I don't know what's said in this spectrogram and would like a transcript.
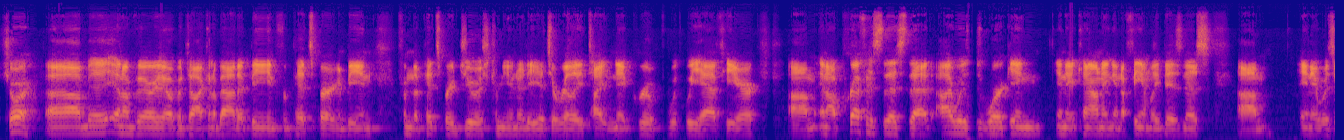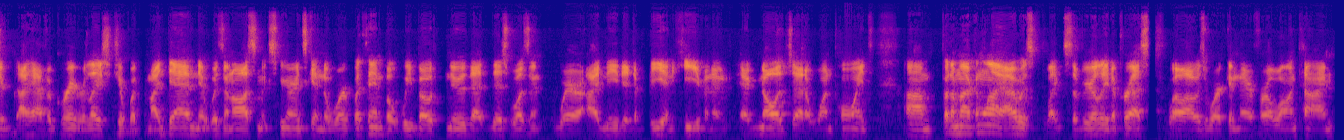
Sure. Um, and I'm very open talking about it. Being from Pittsburgh and being from the Pittsburgh Jewish community, it's a really tight knit group we have here. Um, and I'll preface this that I was working in accounting in a family business. Um, and it was a, I have a great relationship with my dad, and it was an awesome experience getting to work with him. But we both knew that this wasn't where I needed to be, and he even acknowledged that at one point. Um, but I'm not gonna lie, I was like severely depressed while I was working there for a long time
